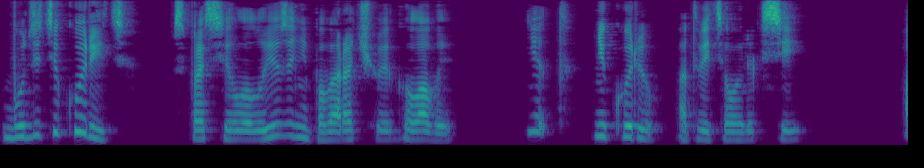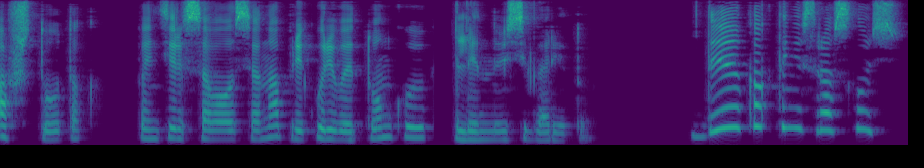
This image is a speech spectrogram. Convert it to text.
«Будете курить?» – спросила Луиза, не поворачивая головы. «Нет, не курю», – ответил Алексей. «А что так?» – поинтересовалась она, прикуривая тонкую длинную сигарету. Да как-то не срослось.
